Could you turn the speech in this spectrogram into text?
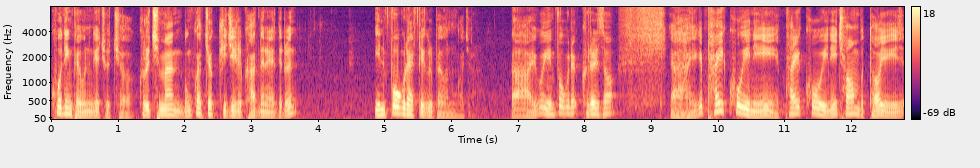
코딩 배우는 게 좋죠. 그렇지만 문과적 기질을 가진 애들은 infographic을 배우는 거죠. 아, 이거 infogra 그래서 야, 이게 파이코인이 파이코인이 처음부터 이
